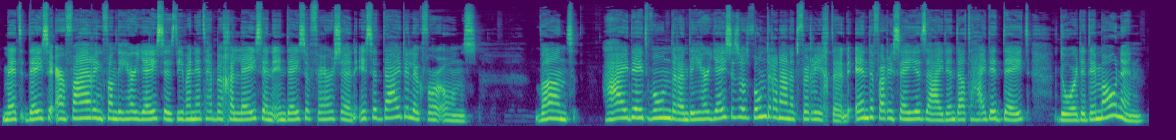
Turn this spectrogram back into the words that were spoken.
met deze ervaring van de Heer Jezus die wij net hebben gelezen in deze versen, is het duidelijk voor ons. Want hij deed wonderen. De Heer Jezus was wonderen aan het verrichten. En de Fariseeën zeiden dat hij dit deed door de demonen.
